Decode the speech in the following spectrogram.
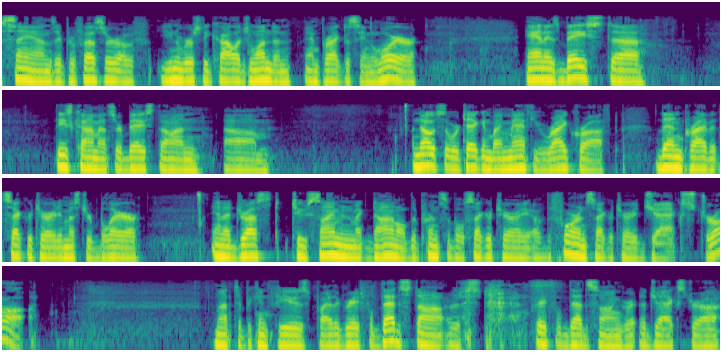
Sands, a professor of University College London and practicing lawyer, and is based uh, these comments are based on um, notes that were taken by Matthew Rycroft, then private secretary to Mr. Blair, and addressed to Simon MacDonald, the principal secretary of the Foreign Secretary Jack Straw. Not to be confused by the Grateful Dead, song, Grateful Dead song Jack Straw.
